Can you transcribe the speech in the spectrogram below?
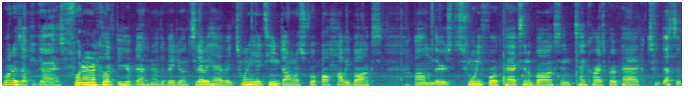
What is up you guys? Foot Forty-Niner Collector here back in another video and today we have a 2018 Donruss Football Hobby Box. Um, there's 24 packs in a box and 10 cards per pack. Two, that's a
